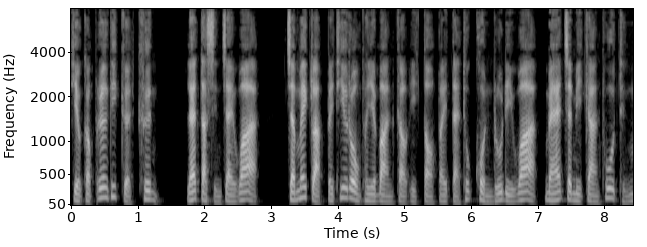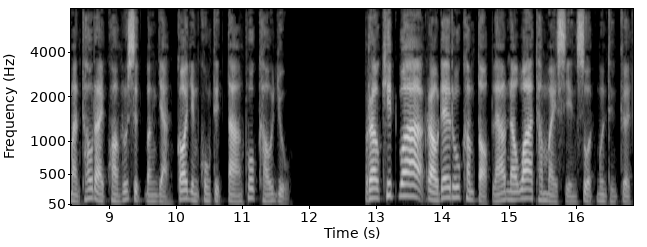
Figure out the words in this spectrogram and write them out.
เกี่ยวกับเรื่องที่เกิดขึ้น และตัดสินใจว่าจะไม่กลับไปที่โรงพยาบาลเก่าอีกต่อไป แต่ทุกคนรู้ดีว่า แม้จะมีการพูดถึงมันเท่าไรความรู้สึกบางอย่างก็ยังคงติดตามพวกเขาอยู่ เราคิดว่าเราได้รู้คำตอบแล้วนะว่าทำไมเสียงสวดมนต์ถึงเกิด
